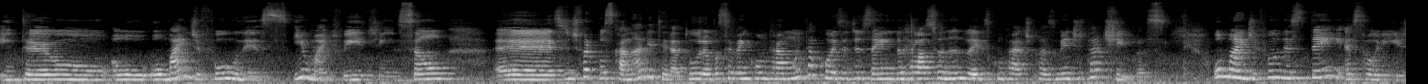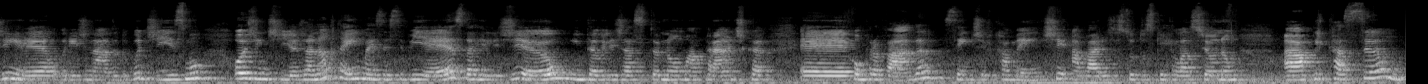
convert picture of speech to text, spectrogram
Então, o, o Mindfulness e o Mindful Eating são é, se a gente for buscar na literatura, você vai encontrar muita coisa dizendo, relacionando eles com práticas meditativas. O Mindfulness tem essa origem, ele é originado do budismo. Hoje em dia já não tem mais esse viés da religião, então ele já se tornou uma prática é, comprovada cientificamente. Há vários estudos que relacionam a aplicação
